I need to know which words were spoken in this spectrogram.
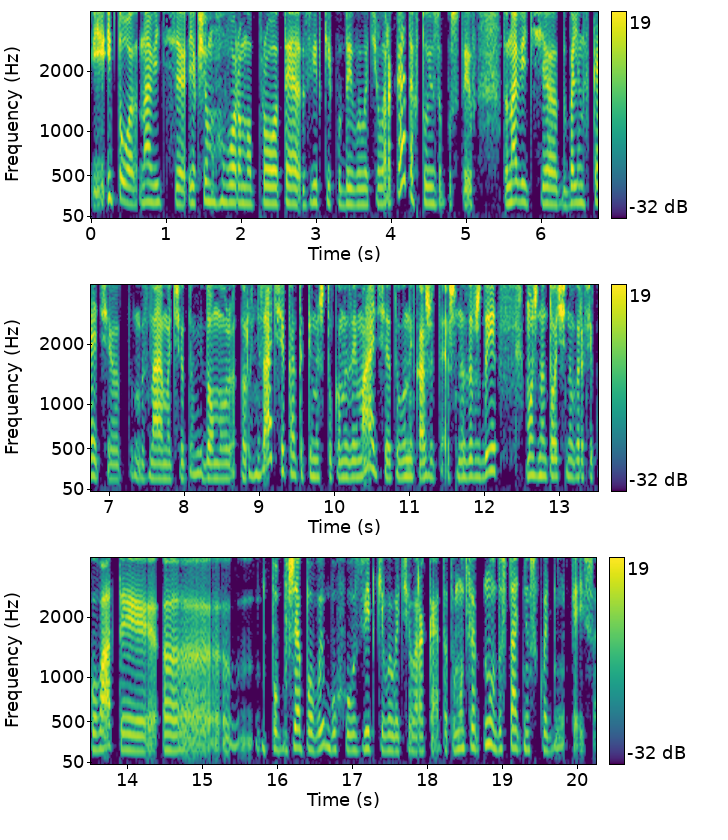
і, і то, навіть якщо ми говоримо про те, звідки куди вилетіла ракета, хто її запустив, то навіть е, Белінгкеті, от ми знаємо цю там відому організацію, яка такими штуками займається, то вони кажуть, теж не завжди можна точно верифікувати е, вже по вибуху, звідки вилетіла ракета. Тому це ну достатньо складні кейси.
